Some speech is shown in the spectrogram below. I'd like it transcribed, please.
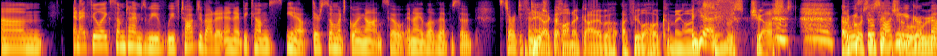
Um, And I feel like sometimes we've we've talked about it and it becomes, you know, there's so much going on. So and I love the episode start to finish. the but- iconic I have a I feel a hug coming on Yes. scene was just Are and of we course still this episode talking where we about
